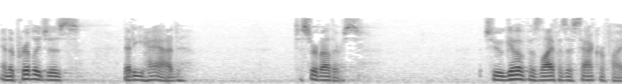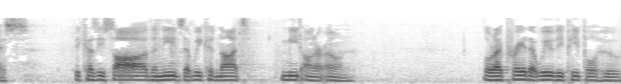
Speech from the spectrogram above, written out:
and the privileges that he had to serve others, to give up his life as a sacrifice because he saw the needs that we could not meet on our own. Lord, I pray that we would be people who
